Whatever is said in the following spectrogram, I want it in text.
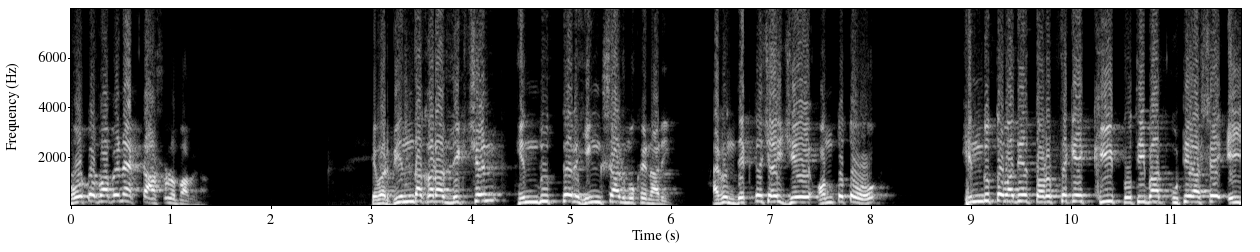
ভোটও পাবে না, একটা আসনও পাবে না। এবার বিন্দা করা লিখছেন, হিন্দুত্বের হিংসার মুখে নারী। এখন দেখতে চাই যে অন্তত হিন্দুত্ববাদীর তরফ থেকে কি প্রতিবাদ উঠে আসে এই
